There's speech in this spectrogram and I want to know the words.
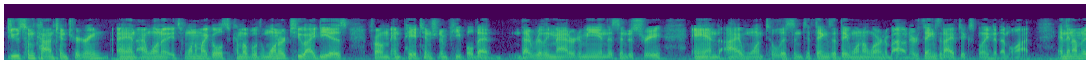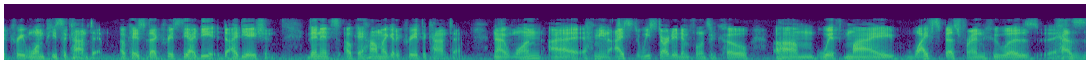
do some content triggering, and I want to. It's one of my goals to come up with one or two ideas from and pay attention to people that that really matter to me in this industry, and I want to listen to things that they want to learn about or things that I have to explain to them a lot. And then I'm going to create one piece of content. Okay, so that creates the idea, the ideation Then it's okay. How am I going to create the content? Now, one, I, I mean, I we started Influence and Co. Um, with my wife's best friend, who was has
